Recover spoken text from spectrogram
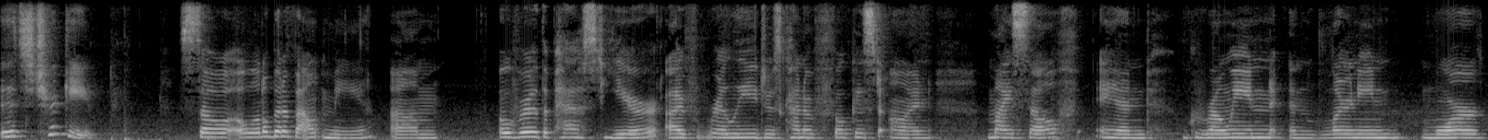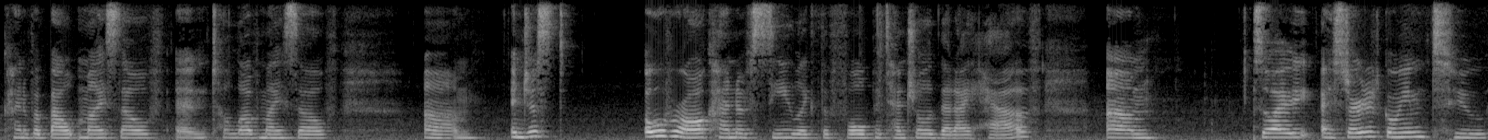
it's tricky. So, a little bit about me. Um, over the past year, I've really just kind of focused on myself and growing and learning more kind of about myself and to love myself um, and just overall kind of see like the full potential that I have. Um, so I I started going to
